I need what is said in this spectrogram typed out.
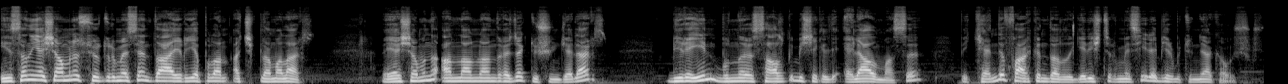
İnsanın yaşamını sürdürmesine dair yapılan açıklamalar ve yaşamını anlamlandıracak düşünceler bireyin bunları sağlıklı bir şekilde ele alması ve kendi farkındalığı geliştirmesiyle bir bütünlüğe kavuşur.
